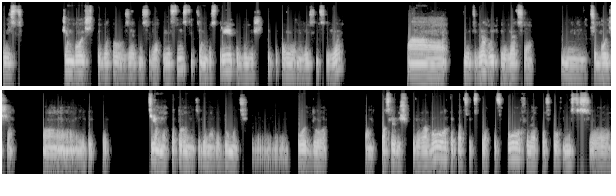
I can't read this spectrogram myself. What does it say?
То есть чем больше ты готов взять на себя ответственности, тем быстрее ты будешь идти по карьерной лестнице вверх, и у тебя будет появляться все больше а, тем, над которыми тебе надо думать, э, вплоть до там, последующих переработок, отсутствия отпусков или отпусков вместе с э,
